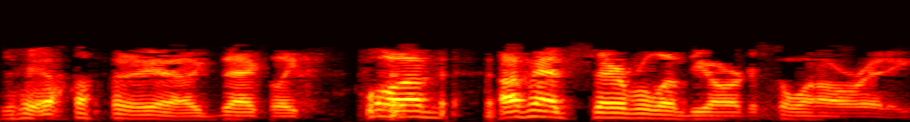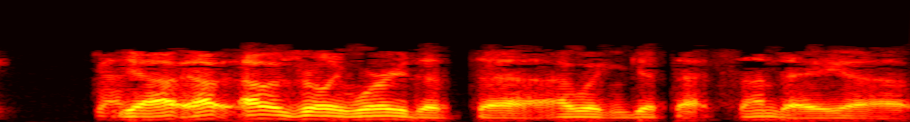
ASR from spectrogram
Yeah, yeah, exactly. Well, I've I've had several of the artists on already. Yeah, I, I was really worried that uh, I wouldn't get that Sunday uh,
